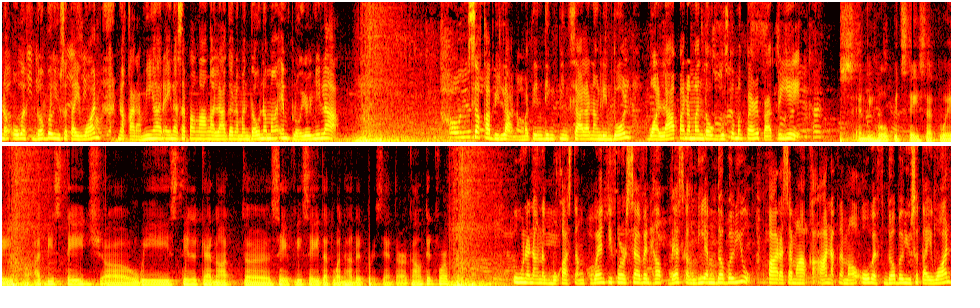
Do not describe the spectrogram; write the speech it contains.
na OFW sa Taiwan na karamihan ay nasa pangangalaga naman daw ng mga employer nila. Sa kabila ng matinding pinsala ng lindol, wala pa naman daw gusto magpa-repatriate. And we hope it stays that way. Uh, at this stage, uh, we still cannot uh, safely say that 100% are accounted for. Una nang nagbukas ng 24-7 help desk ang DMW para sa mga kaanak ng mga OFW sa Taiwan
